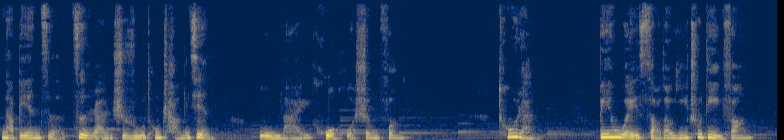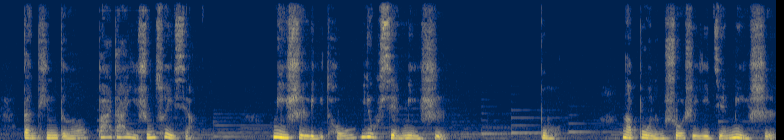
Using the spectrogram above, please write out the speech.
那鞭子自然是如同长剑，舞来霍霍生风。突然，鞭尾扫到一处地方，但听得吧嗒一声脆响，密室里头又现密室。不，那不能说是一间密室，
